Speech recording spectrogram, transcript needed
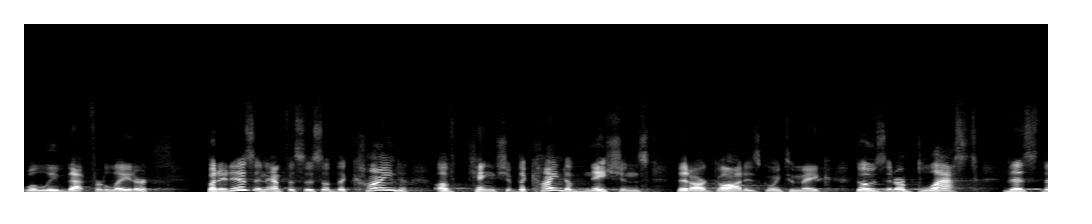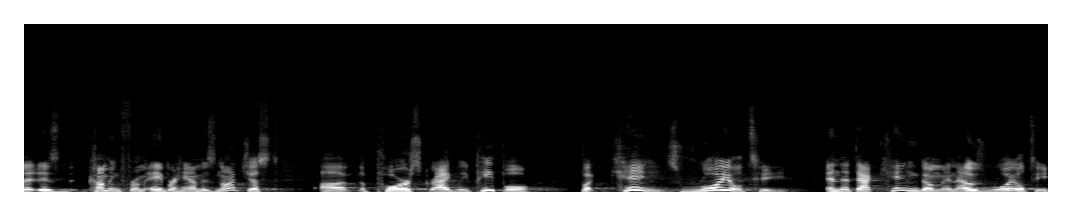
We'll leave that for later. But it is an emphasis of the kind of kingship, the kind of nations that our God is going to make. Those that are blessed. This that is coming from Abraham is not just uh, the poor, scraggly people but kings, royalty, and that that kingdom and those royalty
